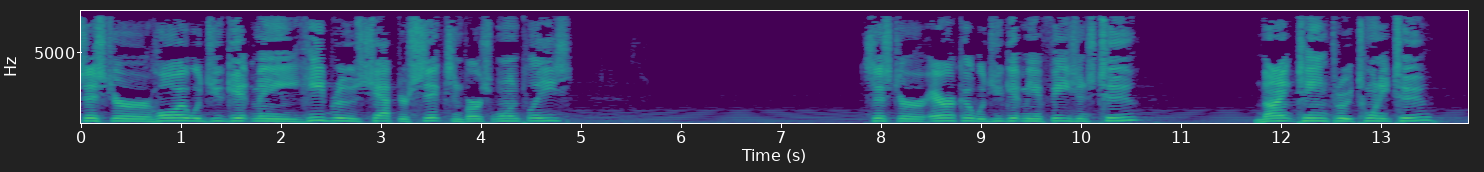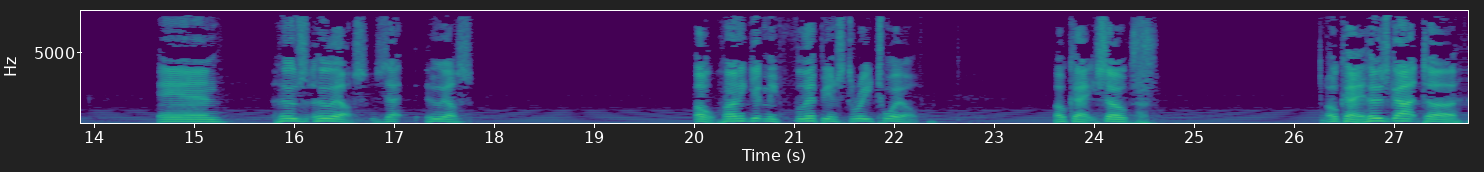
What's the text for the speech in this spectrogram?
Sister Hoy, would you get me Hebrews chapter 6 and verse 1, please? Sister Erica, would you get me Ephesians 2, 19 through 22? And who's who else? Is that who else? Oh, honey, get me Philippians 3:12. Okay, so okay, who's got uh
